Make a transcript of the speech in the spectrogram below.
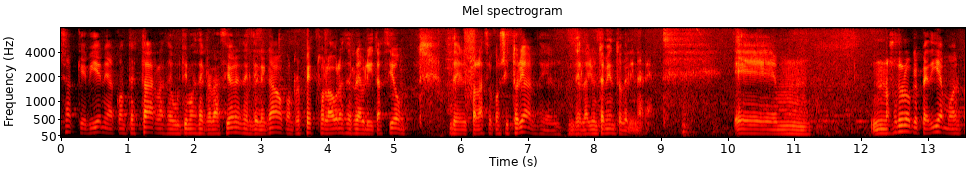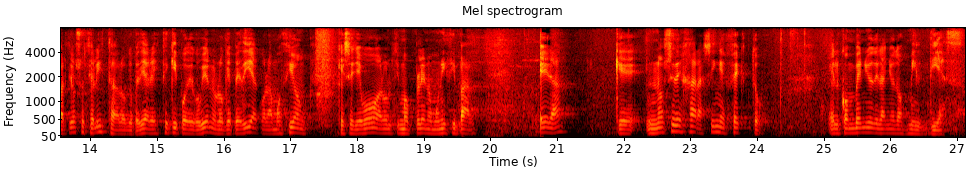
prensa que viene a contestar las últimas declaraciones del delegado con respecto a las obras de rehabilitación del Palacio Consistorial del, Ayuntamiento de Linares. Eh, nosotros lo que pedíamos, el Partido Socialista, lo que pedía este equipo de gobierno, lo que pedía con la moción que se llevó al último pleno municipal, era que no se dejara sin efecto el convenio del año 2010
